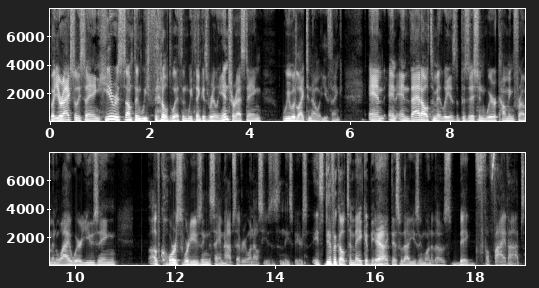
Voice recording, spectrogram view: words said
But you're actually saying, here is something we fiddled with and we think is really interesting. We would like to know what you think. And and and that ultimately is the position we're coming from and why we're using of course we're using the same hops everyone else uses in these beers. It's difficult to make a beer yeah. like this without using one of those big f- five hops.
